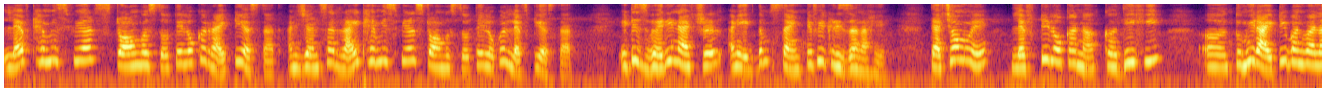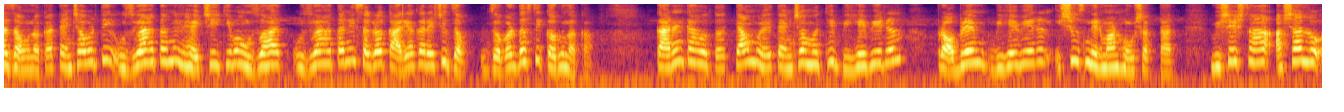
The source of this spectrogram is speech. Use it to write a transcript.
लेफ्ट हेमिस्फिअर स्ट्रॉंग असतो ते लोक रायटी असतात. आणि ज्यांचा राईट हेमिस्फिअर स्ट्रॉंग असतो ते लोक लेफ्टी असतात. इट इज व्हेरी नॅचरल आणि एकदम सायंटिफिक रिझन आहे. त्याच्यामुळे लेफ्टी लोकांना कधीही तुम्ही रायटी बनवायला जाऊ नका. त्यांच्यावरती उजव्या हाताने लिहायची किंवा उजव्या हात उजव्या हाताने सगळं कार्य करायची जब जबरदस्ती करू नका. कारण काय होतं? त्यामुळे त्यांच्यामध्ये बिहेवियरल प्रॉब्लेम बिहेवियरल इश्यूज निर्माण होऊ शकतात. विशेषतः अशा लो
